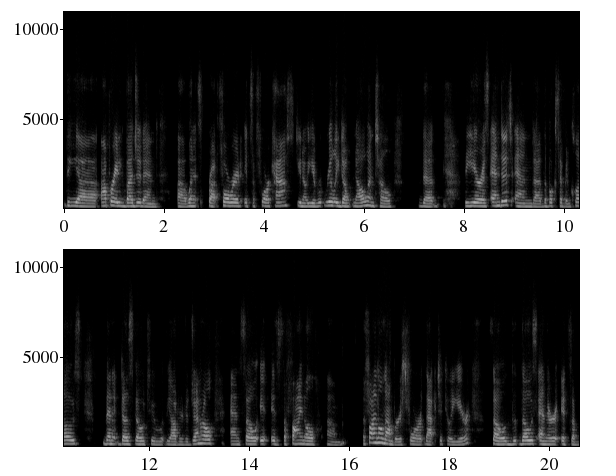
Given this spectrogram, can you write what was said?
the uh, operating budget and uh, when it's brought forward, it's a forecast. You know you really don't know until the the year has ended and uh, the books have been closed, then it does go to the Auditor General. And so it is the final um, the final numbers for that particular year. So th- those and there it's a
